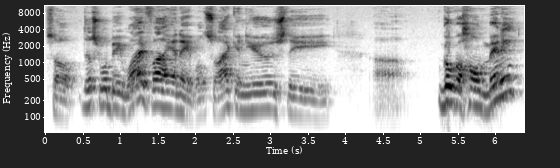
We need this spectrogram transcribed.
So this will be Wi-Fi enabled so I can use the uh, Google Home Mini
